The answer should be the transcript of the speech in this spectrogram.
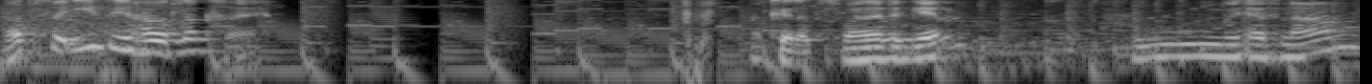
not so easy how it looks, eh? Okay, let's try that again. Who we have now?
